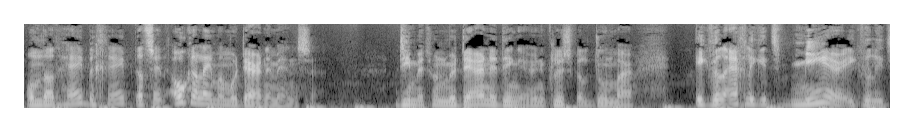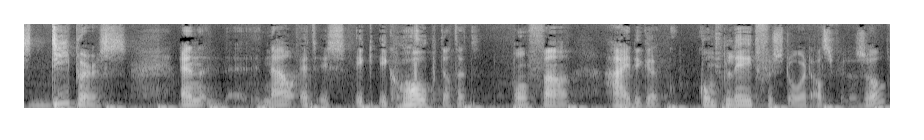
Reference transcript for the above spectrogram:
Omdat hij begreep, dat zijn ook alleen maar moderne mensen. Die met hun moderne dingen hun klus willen doen. Maar ik wil eigenlijk iets meer, ik wil iets diepers. En nou, het is, ik, ik hoop dat het enfin Heidegger compleet verstoord als filosoof.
